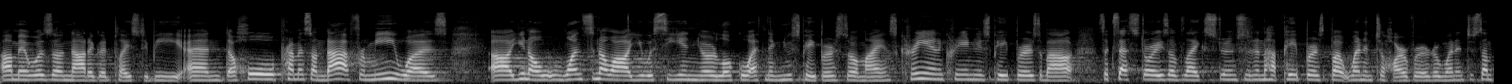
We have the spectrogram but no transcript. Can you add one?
Um, it was a, not a good place to be, and the whole premise on that for me was. Uh, you know, once in a while you would see in your local ethnic newspapers, so mine's Korean, Korean newspapers about success stories of like students who didn't have papers but went into Harvard or went into some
